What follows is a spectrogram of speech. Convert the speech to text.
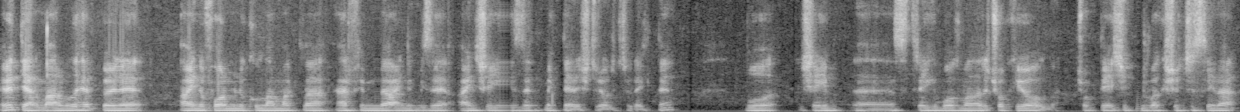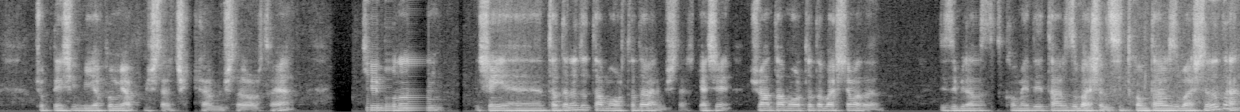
Evet yani Marvel'ı hep böyle aynı formülü kullanmakla her filmde aynı bize aynı şeyi izletmekle eleştiriyorduk sürekli. Bu şeyi e, streak'i bozmaları çok iyi oldu. Çok değişik bir bakış açısıyla çok değişik bir yapım yapmışlar, çıkarmışlar ortaya. Ki bunun şey e, tadını da tam ortada vermişler. Gerçi şu an tam ortada başlamadı. Dizi biraz komedi tarzı başladı, sitcom tarzı başladı da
